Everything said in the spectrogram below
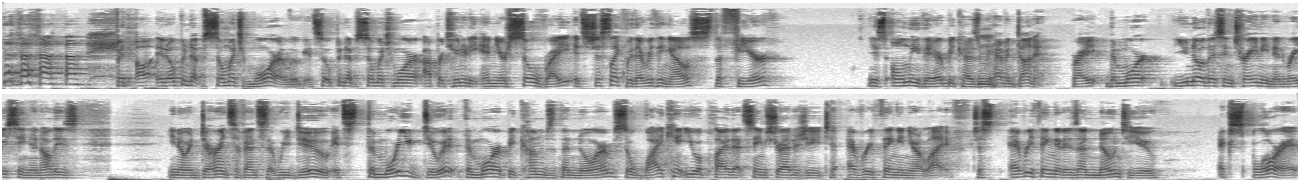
But all, it opened up so much more luke. It's opened up so much more opportunity. And you're so right. It's just like with everything else the fear is only there because mm. we haven't done it right? The more you know this in training and racing and all these you know endurance events that we do it's the more you do it the more it becomes the norm. So why can't you apply that same strategy to everything in your life? Just everything that is unknown to you explore it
